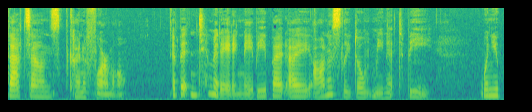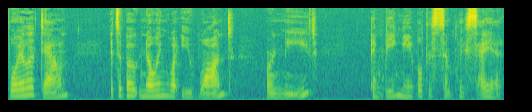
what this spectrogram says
that sounds kind of formal. A bit intimidating, maybe, but I honestly don't mean it to be. When you boil it down, it's about knowing what you want or need and being able to simply say it.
